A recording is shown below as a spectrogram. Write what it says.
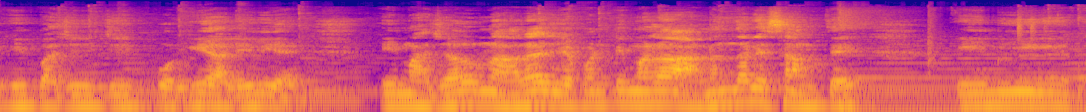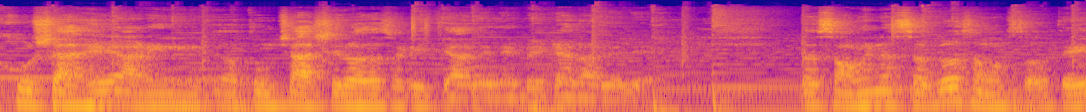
ही माझी जी पोरगी आलेली आहे ही माझ्यावर नाराज आहे पण ती मला आनंदाने सांगते. की मी खुश आहे आणि तुमच्या आशीर्वादासाठी ते आलेले भेटायला आलेले आहे. तर स्वामींना सगळं समजतं ते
